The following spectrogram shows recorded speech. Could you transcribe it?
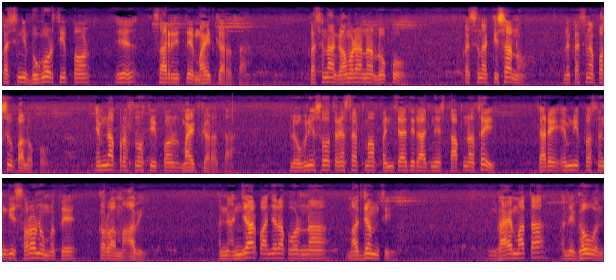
કચ્છની ભૂગોળથી પણ એ સારી રીતે માહિતગાર હતા. કચ્છના ગામડાના લોકો, કચ્છના કિસાનો અને કચ્છના પશુપાલકો એમના પ્રશ્નોથી પણ માહિતગાર હતા. એટલે ઓગણીસો ત્રેસઠમાં પંચાયતી રાજની સ્થાપના થઈ ત્યારે એમની પસંદગી સર્વાનુમતે કરવામાં આવી. અને અંજાર પાંજરાપોળના માધ્યમથી ગાય માતા અને ગૌવંશ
